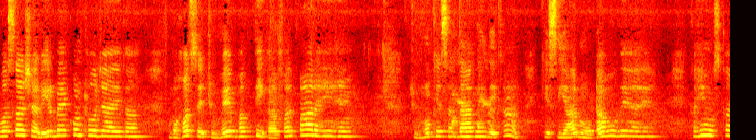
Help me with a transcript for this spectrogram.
वह शरीर बैकुंठ हो जाएगा। बहुत से चूहे भक्ति का फल पा रहे हैं। चूहों के सरदार ने देखा कि सियार मोटा हो गया है। कहीं उसका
